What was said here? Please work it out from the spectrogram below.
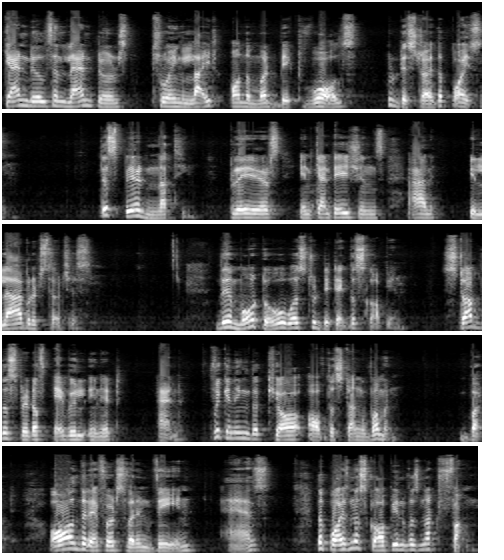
candles and lanterns, throwing light on the mud baked walls to destroy the poison. They spared nothing prayers, incantations, and elaborate searches. Their motto was to detect the scorpion, stop the spread of evil in it, and quickening the cure of the stung woman. But all their efforts were in vain as the poisonous scorpion was not found.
